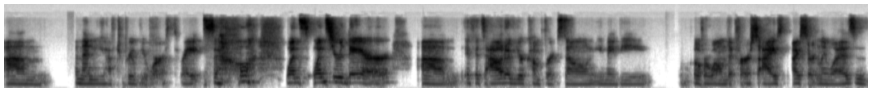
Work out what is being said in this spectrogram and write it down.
Um, and then you have to prove your worth, right? So once once you're there, um, if it's out of your comfort zone, you may be overwhelmed at first. I I certainly was in,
